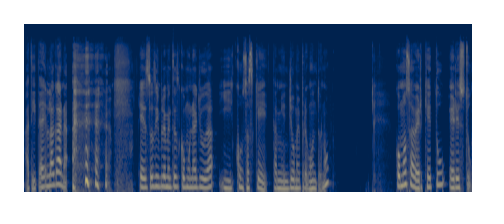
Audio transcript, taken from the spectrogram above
a ti te den la gana. Eso simplemente es como una ayuda y cosas que también yo me pregunto, ¿no? ¿Cómo saber que tú eres tú?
